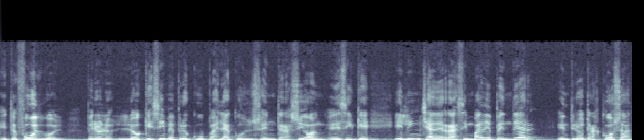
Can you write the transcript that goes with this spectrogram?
esto es fútbol. Pero lo, lo que sí me preocupa es la concentración. Es decir, que el hincha de Racing va a depender, entre otras cosas,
